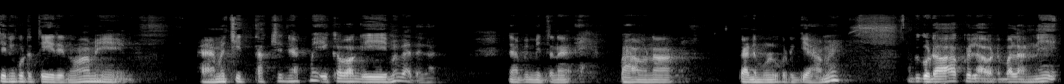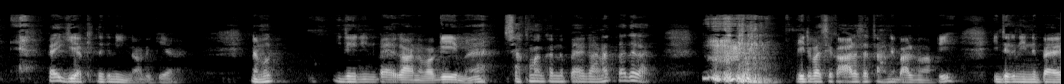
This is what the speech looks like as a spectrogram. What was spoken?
කෙනෙකුට තේරෙනවා මේ හැම චිත්තක්ෂණයක්ම එක වගේම වැදගත්. දැන් අපි මෙතන භාවනා වැඩමුළුවකට ගියාම අපි ගොඩාක් වෙලාවට බලන්නේ පැය කීයක් ඉඳගෙන ඉන්නවද කියලා. නමුත් ඉඳගෙන ඉන්න පැය ගන්න වගේම සක්මන් කරන පැය ගන්නත් වැදගත්. ඊට පස්සේ කාලසටහනේ බලනවා අපි ඉඳගෙන ඉන්න පැය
